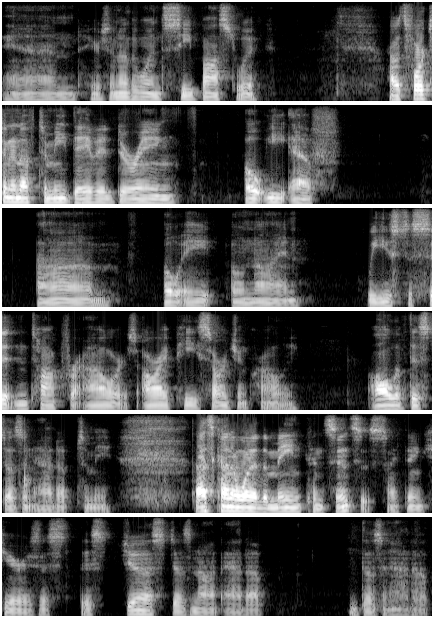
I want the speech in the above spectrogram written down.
and here's another one, C. Bostwick. I was fortunate enough to meet David during OEF um, 0809. We used to sit and talk for hours. R.I.P. Sergeant Crowley. All of this doesn't add up to me. That's kind of one of the main consensus I think here is this this just does not add up. It doesn't add up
